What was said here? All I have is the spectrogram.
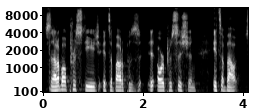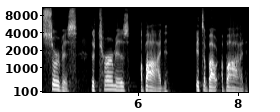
it's not about prestige, it's about a or position, it's about service. The term is abad. It's about abad.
